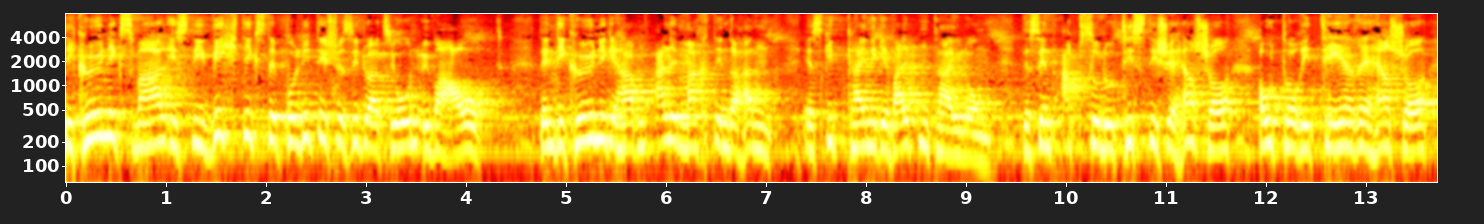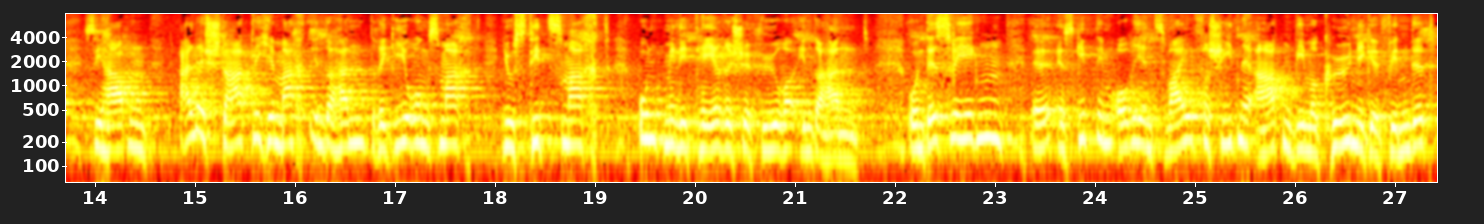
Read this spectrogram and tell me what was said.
Die Königswahl ist die wichtigste politische Situation überhaupt. Denn die Könige haben alle Macht in der Hand. Es gibt keine Gewaltenteilung. Das sind absolutistische Herrscher, autoritäre Herrscher. Sie haben alle staatliche Macht in der Hand, Regierungsmacht, Justizmacht und militärische Führer in der Hand. Und deswegen, äh, es gibt im Orient zwei verschiedene Arten, wie man Könige findet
